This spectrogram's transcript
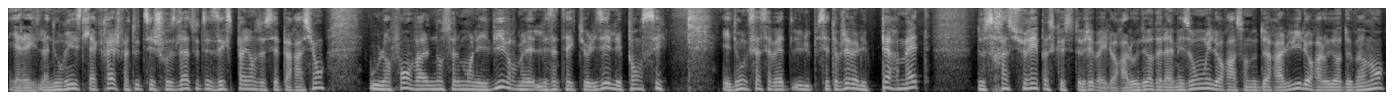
il y a la nourrice, la crèche, toutes ces choses-là, toutes ces expériences de séparation où l'enfant va non seulement les vivre, mais les intellectualiser, les penser. Et donc ça, ça va être cet objet va lui permettre de se rassurer parce que cet objet, bah, il aura l'odeur de la maison, il aura son odeur à lui, il aura l'odeur de maman,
